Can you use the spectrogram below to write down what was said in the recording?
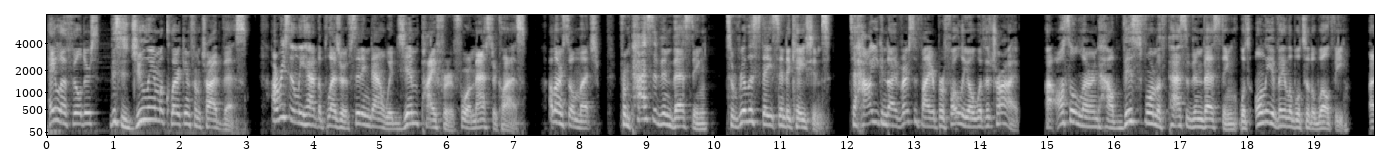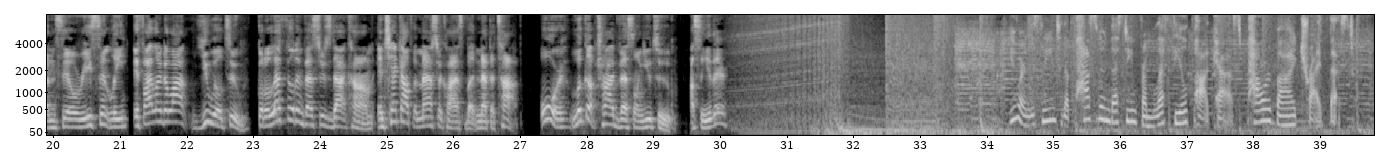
Hey, left fielders. This is Julian McClurkin from TribeVest. I recently had the pleasure of sitting down with Jim Pfeiffer for a masterclass. I learned so much from passive investing to real estate syndications to how you can diversify your portfolio with a tribe. I also learned how this form of passive investing was only available to the wealthy. Until recently, if I learned a lot, you will too. Go to leftfieldinvestors.com and check out the masterclass button at the top, or look up TribeVest on YouTube. I'll see you there. You are listening to the Passive Investing from Left Field podcast, powered by TribeVest.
